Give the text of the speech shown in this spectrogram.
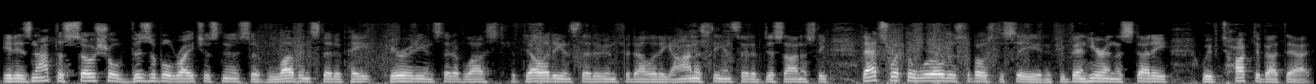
It is not the social, visible righteousness of love instead of hate, purity instead of lust, fidelity instead of infidelity, honesty instead of dishonesty. That's what the world is supposed to see. And if you've been here in the study, we've talked about that.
